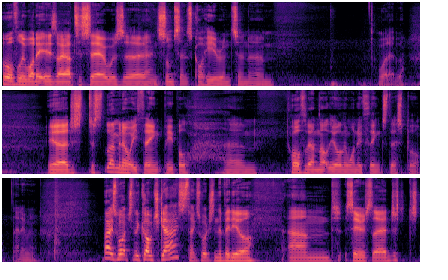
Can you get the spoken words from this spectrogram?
Hopefully, what it is I had to say was uh, in some sense coherent and um, whatever. Yeah, just just let me know what you think, people. Um, hopefully, I'm not the only one who thinks this, but anyway. Thanks for watching the coverage, guys. Thanks for watching the video. And seriously, just, just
